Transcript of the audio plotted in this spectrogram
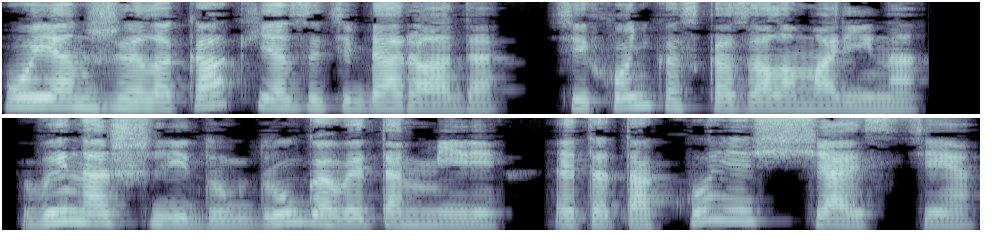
«Ой, Анжела, как я за тебя рада!» – тихонько сказала Марина. «Вы нашли друг друга в этом мире. Это такое счастье!»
